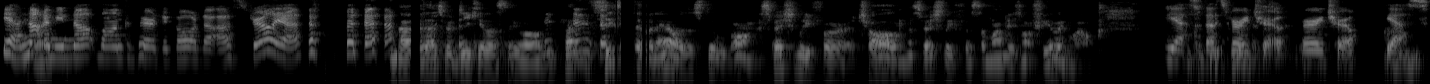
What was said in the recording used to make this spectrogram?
Yeah, not I mean not long compared to going to Australia. No, that's ridiculously long. But six seven hours is still long, especially for a child and especially for someone who's not feeling well. yes, that's very true. Very true. Um, Yes.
